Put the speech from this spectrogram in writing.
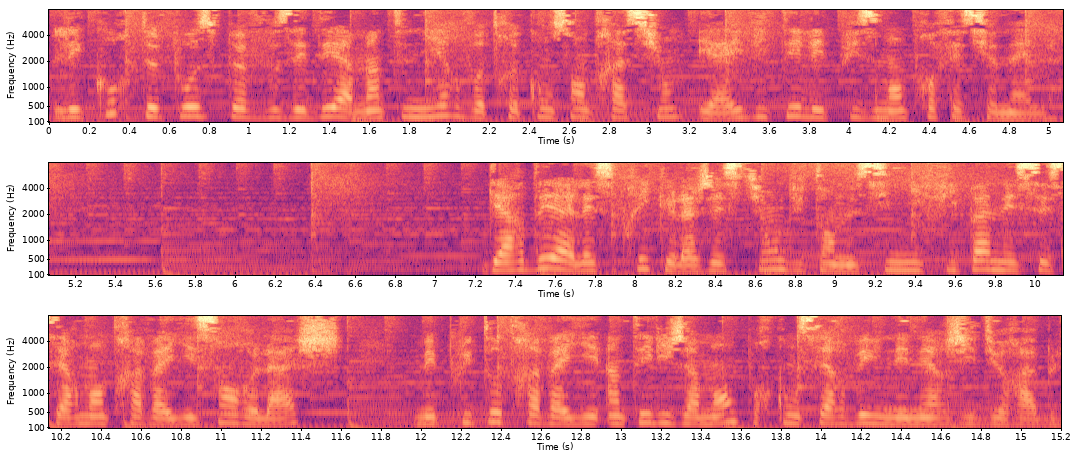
Les courtes pauses peuvent vous aider à maintenir votre concentration et à éviter l'épuisement professionnel. Gardez à l'esprit que la gestion du temps ne signifie pas nécessairement travailler sans relâche, mais plutôt travailler intelligemment pour conserver une énergie durable.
